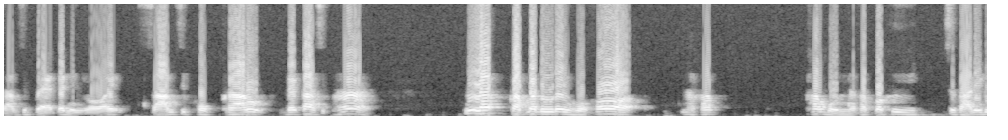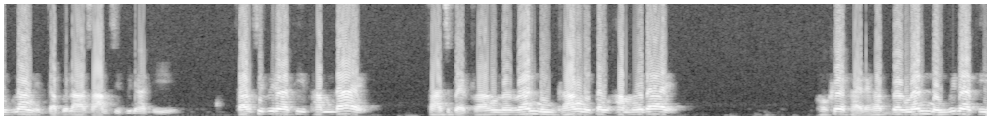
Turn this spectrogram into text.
สามสิบแปดได้หนึ่งร้อยสามสิบหกครั้งได้เก้าสิบห้าแล้วกลับมาดูในหัวข้อนะครับ ข้างบนนะครับก็คือ สถานีลุกนั่งเนี่ยจับเวลาสามสิบวินาทีสามสิบวินาทีทำได้สามสิบแปดครั้ง ดังนั้นหนึ่งครั้งเนี่ยต้องทำให้ได้ขอแก้ไขนะครับ ดังนั้นหนึ่งวินาที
